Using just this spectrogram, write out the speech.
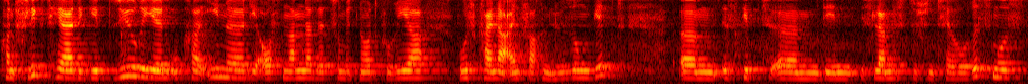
Konfliktherde gibt, Syrien, Ukraine, die Auseinandersetzung mit Nordkorea, wo es keine einfachen Lösungen gibt. Ähm, es gibt den islamistischen Terrorismus.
